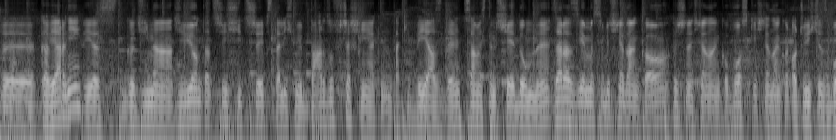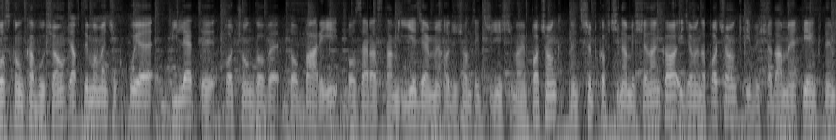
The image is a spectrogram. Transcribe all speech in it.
w kawiarni. Jest godzina 9.33. Wstaliśmy bardzo wcześnie, jak na takie wyjazdy. Sam jestem z siebie dumny. Zaraz zjemy sobie śniadanko, pyszne śniadanko, włoskie śniadanko, oczywiście z włoską kawusią. Ja w tym momencie kupuję bilety pociągowe do Bari, bo zaraz tam jedziemy. O 10.30 mamy pociąg, więc szybko wcinamy śniadanko, idziemy na pociąg i wysiadamy w pięknym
